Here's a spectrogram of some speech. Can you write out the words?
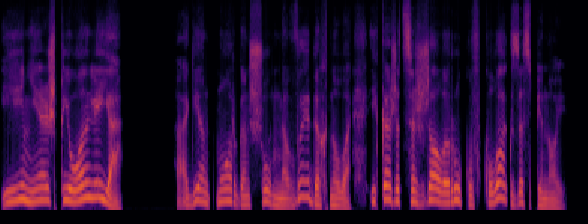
И не шпион ли я? Агент Морган шумно выдохнула и, кажется, сжала руку в кулак за спиной.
